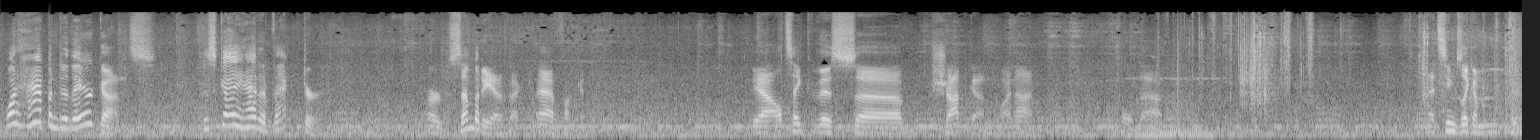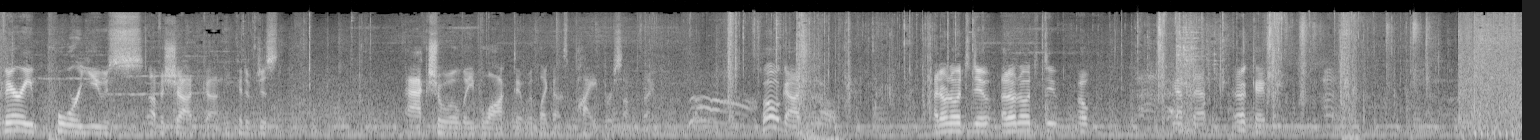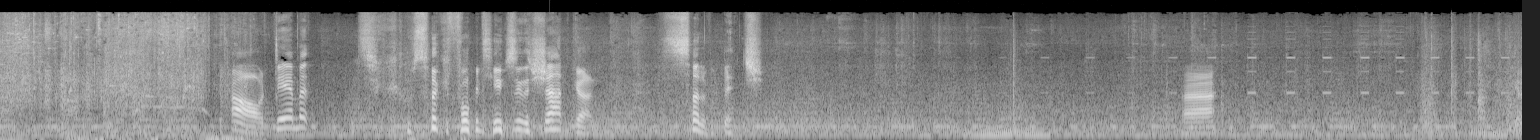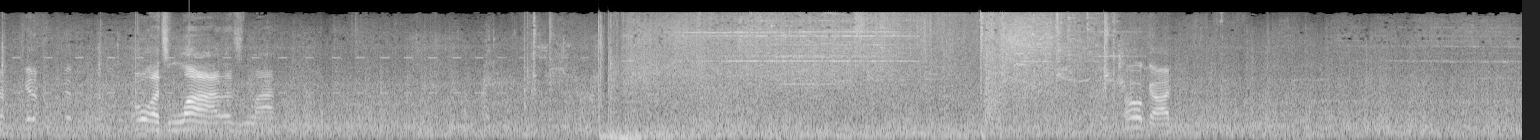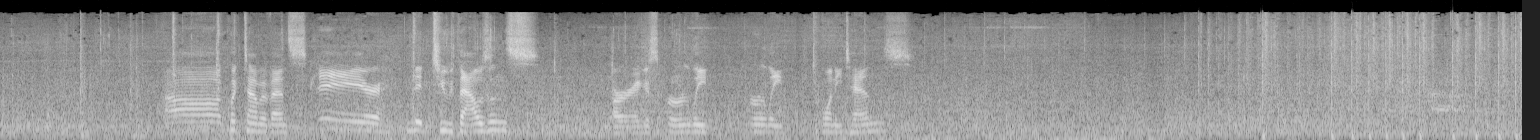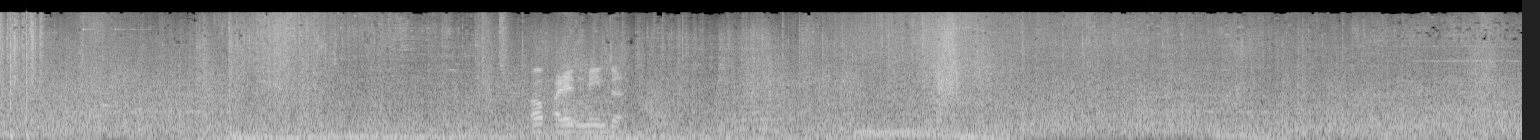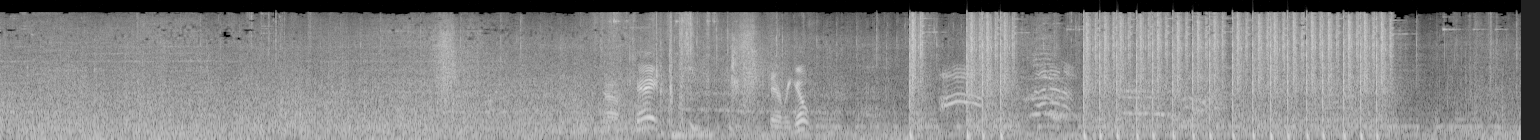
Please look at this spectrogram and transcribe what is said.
What happened to their guns? This guy had a Vector. Or somebody had a Vector. Ah, fuck it. Yeah, I'll take this uh, shotgun. Why not? Hold that. That seems like a very poor use of a shotgun. You could have just actually blocked it with like a pipe or something. Oh god. I don't know what to do. I don't know what to do. Oh. Got that. Okay. Oh, damn it. I was looking forward to using the shotgun. Son of a bitch. Uh. Get up, get him. Oh, that's a lot. That's a lot. Oh, God. Oh, quick time events. Hey, mid 2000s. Or I guess early, early 2010s. Oh, I didn't mean to. Okay. There we go.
